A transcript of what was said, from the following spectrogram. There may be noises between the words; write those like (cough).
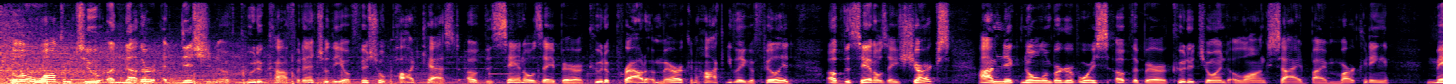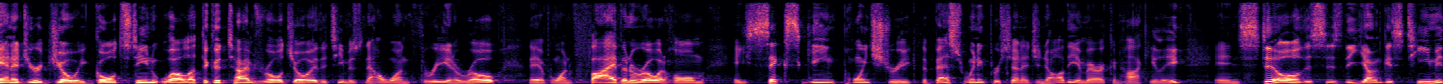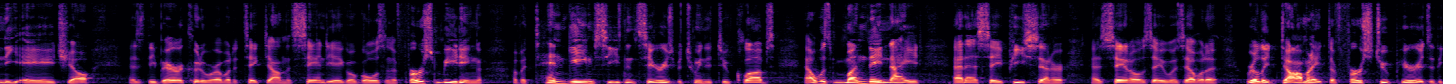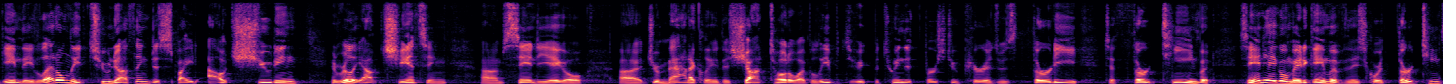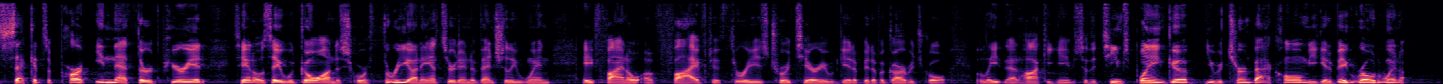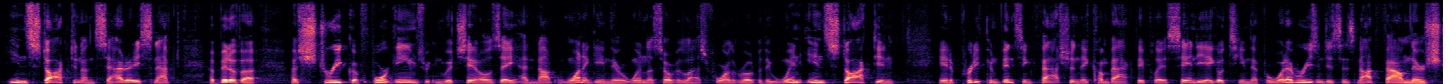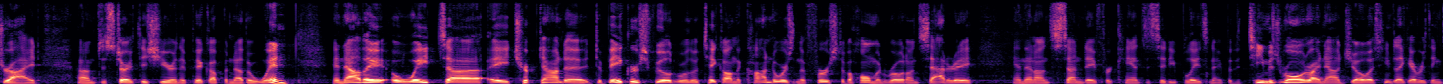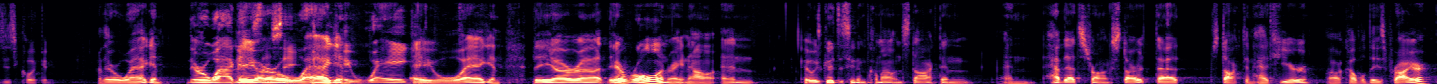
Hello, welcome to another edition of CUDA Confidential, the official podcast of the San Jose Barracuda, proud American Hockey League affiliate of the San Jose Sharks. I'm Nick Nollenberger, voice of the Barracuda, joined alongside by marketing manager Joey Goldstein. Well, let the good times roll, Joey. The team has now won three in a row. They have won five in a row at home, a six game point streak, the best winning percentage in all the American Hockey League. And still, this is the youngest team in the AHL as the Barracuda were able to take down the San Diego Gulls in the first meeting of a 10 game season series between the two clubs. That was Monday night at SAP Center as San Jose was able to really dominate the first two periods of the game. They led only 2 0 despite out shooting and really out chancing um, San Diego uh, dramatically. The shot total, I believe, between the first two periods was 30 to 13. But San Diego made a game of it. They scored 13 seconds apart in that third period. San Jose would go on to score three unanswered and eventually win a final of five to three. As Troy Terry would get a bit of a garbage goal late in that hockey game. So the team's playing good. You return back home. You get a big road win in Stockton on Saturday. Snapped a bit of a a streak of four games in which San Jose had not won a game. They were winless over the last four on the road, but they win in Stockton in a pretty convincing fashion. They come back, they play a San Diego team that, for whatever reason, just has not found their stride um, to start this year, and they pick up another win. And now they await uh, a trip down to, to Bakersfield where they'll take on the Condors in the first of a home and road on Saturday and then on Sunday for Kansas City Blades night. But the team is rolling right now, Joe. It seems like everything's just clicking. They're a wagon. They're a wagon. They are they (laughs) a wagon. A wagon. A wagon. They are. Uh, they're rolling right now, and it was good to see them come out in Stockton and have that strong start that Stockton had here a couple days prior,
